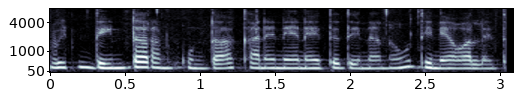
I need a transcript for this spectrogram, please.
వీటిని తింటారు అనుకుంటా కానీ నేనైతే తినను తినేవాళ్ళైతే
